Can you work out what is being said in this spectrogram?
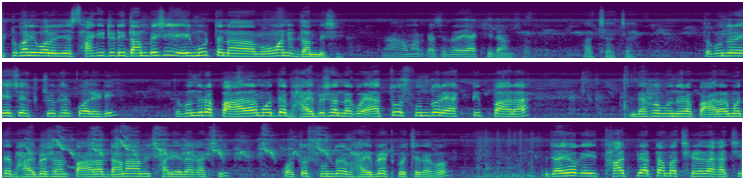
একটুখানি বলো যে সাকি টেডির দাম বেশি এই মুহূর্তে না ওমানের দাম বেশি? না, আমার কাছে তো একই দাম সব। আচ্ছা আচ্ছা। তো বন্ধুরা এই হচ্ছে চোখের কোয়ালিটি তো বন্ধুরা পাড়ার মধ্যে ভাইব্রেশন দেখো এত সুন্দর অ্যাক্টিভ পাড়া। দেখো বন্ধুরা পাড়ার মধ্যে ভাইব্রেশন পাড়ার ডানা আমি ছাড়িয়ে দেখাচ্ছি। কত সুন্দর ভাইব্রেট করছে দেখো। যাই হোক এই থার্ড পেয়ারটা আমরা ছেড়ে দেখাচ্ছি।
